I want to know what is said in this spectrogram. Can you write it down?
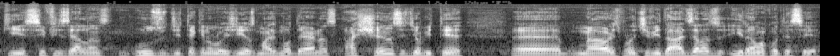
que se fizer uso de tecnologias mais modernas, a chance de obter é, maiores produtividades elas irão acontecer.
